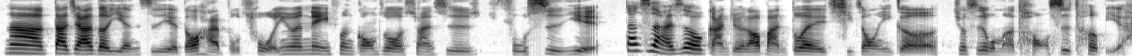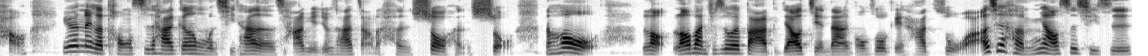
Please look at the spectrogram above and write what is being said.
那大家的颜值也都还不错，因为那一份工作算是服饰业，但是还是有感觉老板对其中一个就是我们的同事特别好，因为那个同事他跟我们其他人的差别就是他长得很瘦很瘦，然后老老板就是会把比较简单的工作给他做啊，而且很妙是其实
